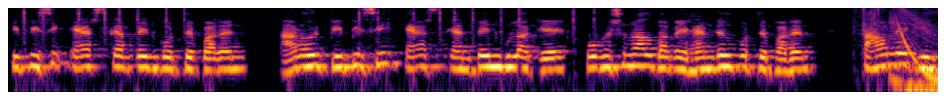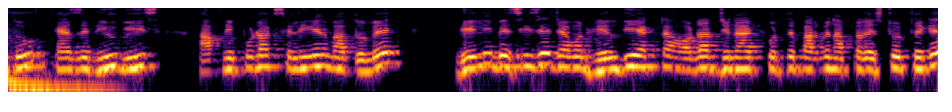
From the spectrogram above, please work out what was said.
পিপিসি অ্যাডস ক্যাম্পেইন করতে পারেন, আর ওই পিপিসি অ্যাডস ক্যাম্পেইন গুলাকে প্রফেশনাল ভাবে হ্যান্ডেল করতে পারেন, তাহলে কিন্তু অ্যাজ এ নিউ নিউবিস আপনি প্রোডাক্ট সেলিং এর মাধ্যমে ডেইলি বেসিসে যেমন হেলদি একটা অর্ডার জেনারেট করতে পারবেন আপনার স্টোর থেকে,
